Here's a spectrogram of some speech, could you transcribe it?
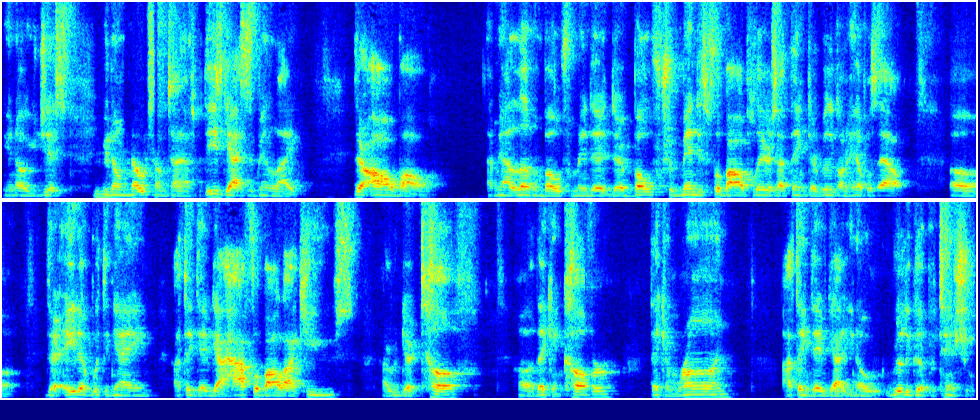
You know, you just mm-hmm. you don't know sometimes. But these guys have been like, they're all ball. I mean, I love them both. I mean, they're, they're both tremendous football players. I think they're really going to help us out. Uh, they're ate up with the game. I think they've got high football IQs. I mean, they're tough. Uh, they can cover. They can run. I think they've got you know really good potential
